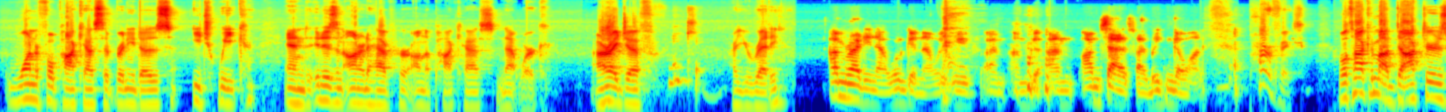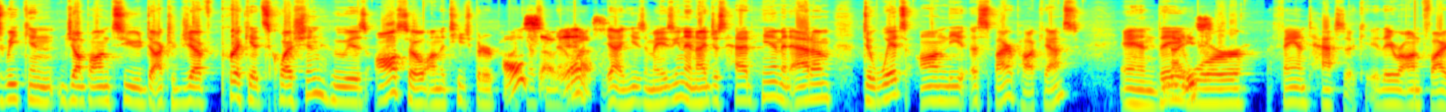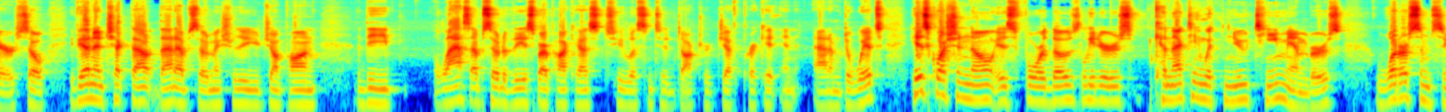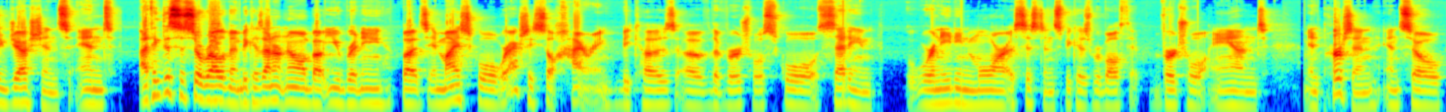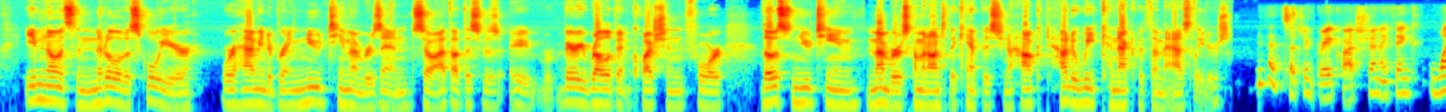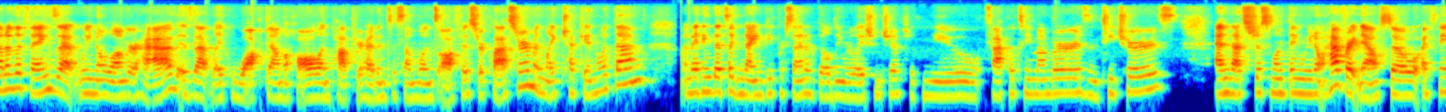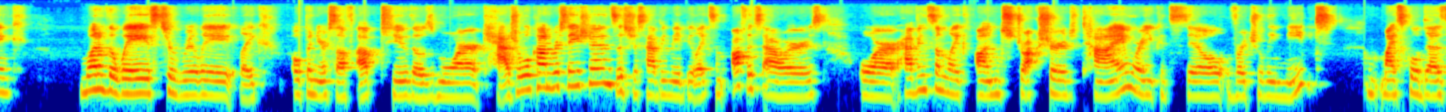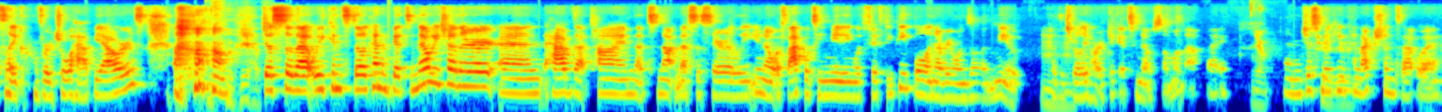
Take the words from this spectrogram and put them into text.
wonderful podcast that Brittany does each week. And it is an honor to have her on the podcast network. All right, Jeff, Thank you. are you ready? I'm ready now. We're good now. We, we've. I'm. I'm good. I'm. I'm satisfied. We can go on. Perfect. Well, talking about doctors, we can jump on to Dr. Jeff Prickett's question, who is also on the Teach Better podcast. Also, network. yes. Yeah, he's amazing. And I just had him and Adam DeWitt on the Aspire podcast, and they Nice. were fantastic. They were on fire. So if you haven't checked out that episode, make sure that you jump on the last episode of the Aspire podcast to listen to Dr. Jeff Prickett and Adam DeWitt. His question, though, is for those leaders connecting with new team members. What are some suggestions? And I think this is so relevant because I don't know about you, Brittany, but in my school, we're actually still hiring because of the virtual school setting. We're needing more assistance because we're both virtual and in person. And so, even though it's the middle of the school year, we're having to bring new team members in. So, I thought this was a very relevant question for those new team members coming onto the campus. You know, how, how do we connect with them as leaders? That's such a great question. I think one of the things that we no longer have is that like walk down the hall and pop your head into someone's office or classroom and like check in with them. And I think that's like 90% of building relationships with new faculty members and teachers. And that's just one thing we don't have right now. So I think one of the ways to really like open yourself up to those more casual conversations is just having maybe like some office hours or having some like unstructured time where you could still virtually meet my school does like virtual happy hours um, yes. just so that we can still kind of get to know each other and have that time that's not necessarily you know a faculty meeting with 50 people and everyone's on mute because mm-hmm. it's really hard to get to know someone that way yep. and just making mm-hmm. connections that way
